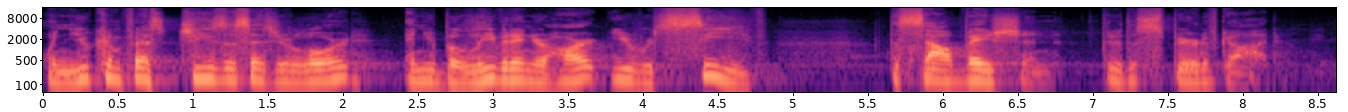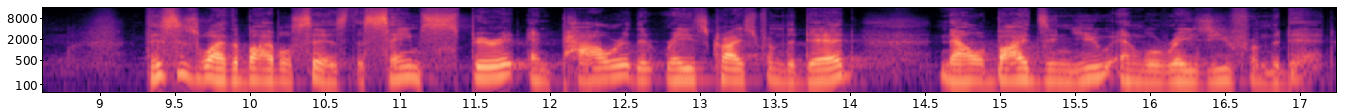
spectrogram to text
When you confess Jesus as your Lord and you believe it in your heart, you receive the salvation through the Spirit of God. This is why the Bible says the same Spirit and power that raised Christ from the dead now abides in you and will raise you from the dead.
